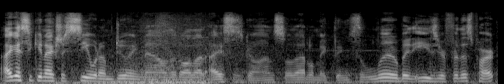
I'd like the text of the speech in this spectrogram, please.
I guess you can actually see what I'm doing now that all that ice is gone, so that'll make things a little bit easier for this part.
